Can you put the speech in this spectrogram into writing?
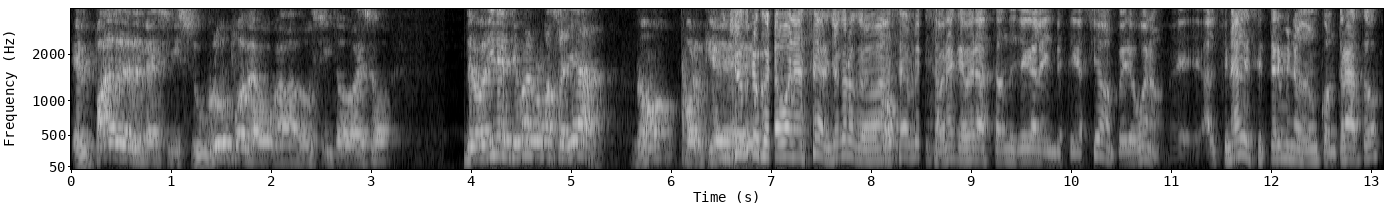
el padre de Messi, su grupo de abogados y todo eso, deberían llevarlo más allá, ¿no? Porque... Yo creo que lo van a hacer, yo creo que lo van a hacer, Luis, habrá que ver hasta dónde llega la investigación, pero bueno, eh, al final ese término de un contrato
